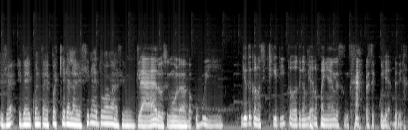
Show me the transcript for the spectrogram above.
Y te, y te das cuenta después que era la vecina de tu mamá, así como, claro, así como la, uy, yo te conocí chiquitito, te cambiaba los pañales, parece culias de vieja.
